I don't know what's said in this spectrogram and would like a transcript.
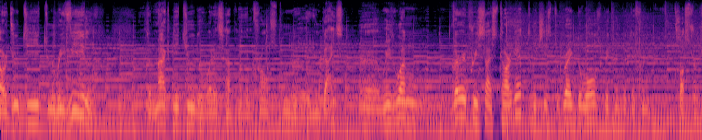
our duty to reveal the magnitude of what is happening in France to you guys uh, with one very precise target, which is to break the walls between the different clusters,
